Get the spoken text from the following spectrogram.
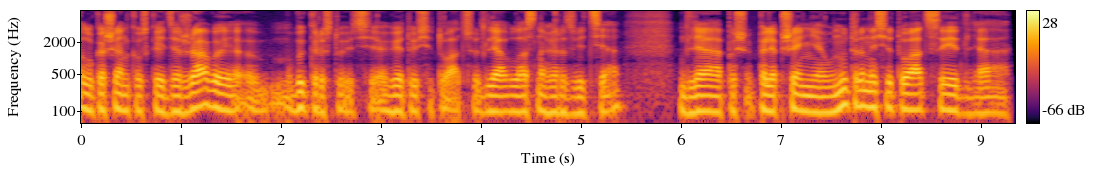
лукашэнкаўскай дзяржавы выкарыстаюць гэтую сітуацыю для ўласнага развіцця для паляпшэння ўнутранай сітуацыі для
